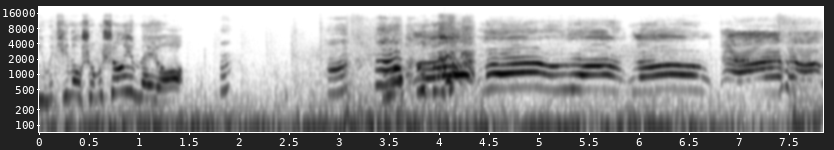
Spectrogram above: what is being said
你们听到什么声音没有？嗯，啊？啊？啊？啊？啊！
